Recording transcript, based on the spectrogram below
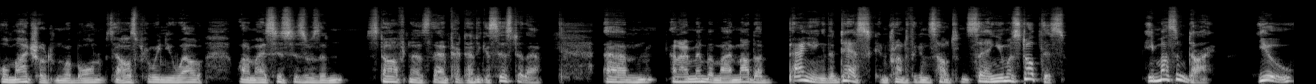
all my children were born. It was a hospital we knew well. One of my sisters was a staff nurse there. In fact, I think a sister there. Um, and I remember my mother banging the desk in front of the consultant, saying, "You must stop this. He mustn't die. You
